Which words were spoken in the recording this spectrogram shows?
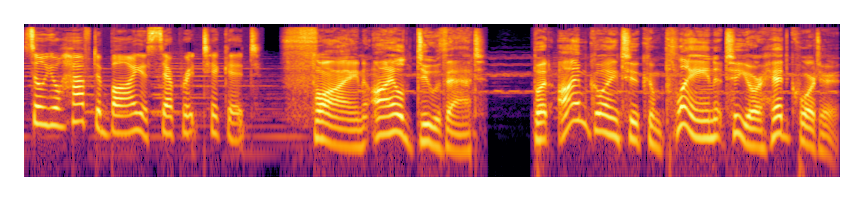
so you'll have to buy a separate ticket. Fine, I'll do that but I'm going to complain to your headquarters.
